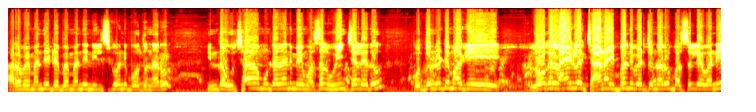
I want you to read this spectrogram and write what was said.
అరవై మంది డెబ్బై మంది నిలుచుకొని పోతున్నారు. ఇంత ఉత్సాహం ఉంటుందని మేము అసలు ఊహించలేదు. పొద్దున్నుండి మాకు లోకల్ నాయకులకు చాలా ఇబ్బంది పెడుతున్నారు బస్సులు లేవని.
